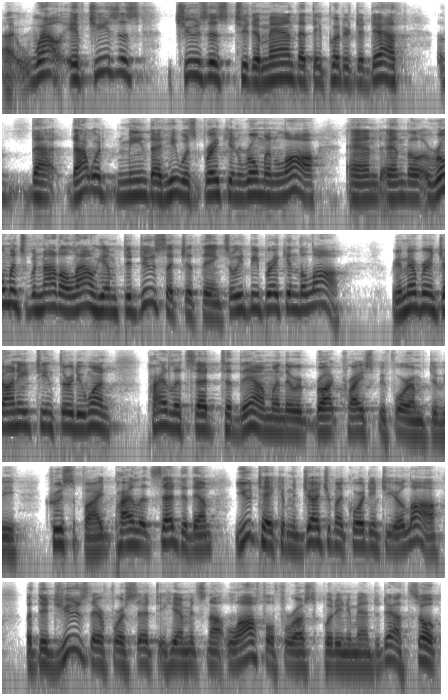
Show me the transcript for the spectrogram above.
Uh, well, if Jesus chooses to demand that they put her to death, that that would mean that he was breaking Roman law, and, and the Romans would not allow him to do such a thing. So he'd be breaking the law. Remember in John 18 31, Pilate said to them when they were brought Christ before him to be crucified, Pilate said to them, You take him and judge him according to your law. But the Jews therefore said to him, It's not lawful for us to put any man to death. So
